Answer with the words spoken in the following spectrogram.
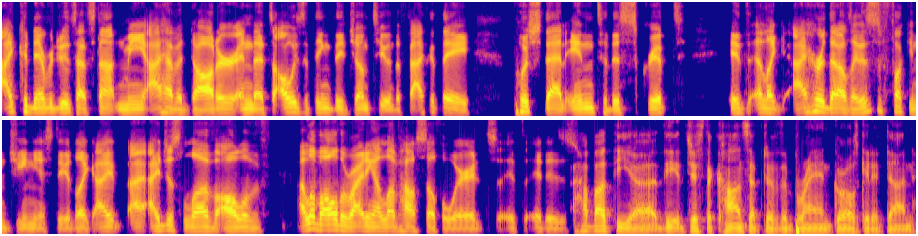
i could never do this that's not me i have a daughter and that's always the thing they jump to and the fact that they push that into this script it's uh, like i heard that i was like this is fucking genius dude like i i, I just love all of i love all the writing i love how self-aware it's it, it is How about the uh the just the concept of the brand girls get it done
